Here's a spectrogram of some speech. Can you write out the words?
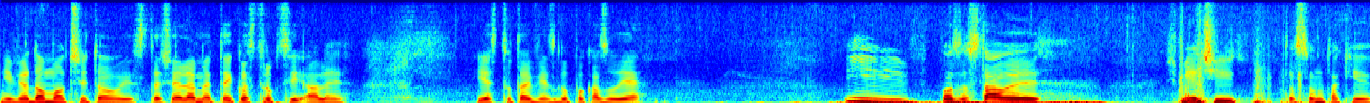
nie wiadomo czy to jest też element tej konstrukcji, ale jest tutaj, więc go pokazuję. I pozostałe śmieci to są takie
